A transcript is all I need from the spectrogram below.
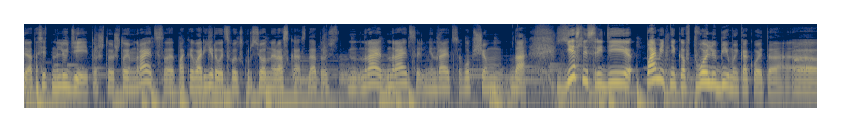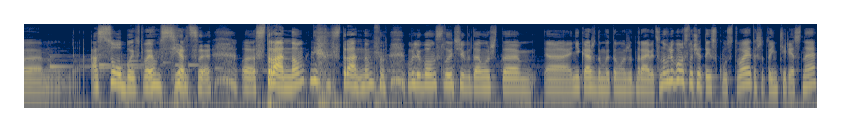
относительно людей, то, что, что им нравится, так и варьировать свой экскурсионный рассказ, да, то есть нрав, нравится или не нравится. В общем, да. Если среди памятников твой любимый какой-то, э, особый в твоем сердце, э, странном, странном в любом случае, потому что э, не каждому это может нравиться. Но в любом случае это искусство, это что-то интересное.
